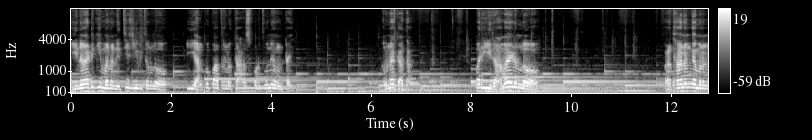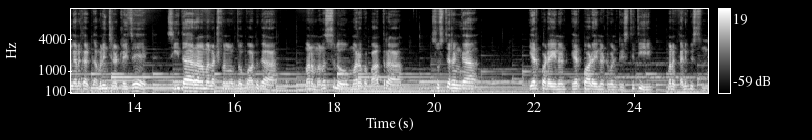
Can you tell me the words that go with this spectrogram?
ఈనాటికి మన నిత్య జీవితంలో ఈ అల్ప పాత్రలు తారసపడుతూనే ఉంటాయి. అవునా కాదా? మరి ఈ రామాయణంలో ప్రధానంగా మనం గనక గమనించినట్లయితే సీతారామ లక్ష్మణులతో పాటుగా మన మనస్సులో మరొక పాత్ర సుస్థిరంగా ఏర్పడైన ఏర్పాడైనటువంటి స్థితి మనకు కనిపిస్తుంది.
